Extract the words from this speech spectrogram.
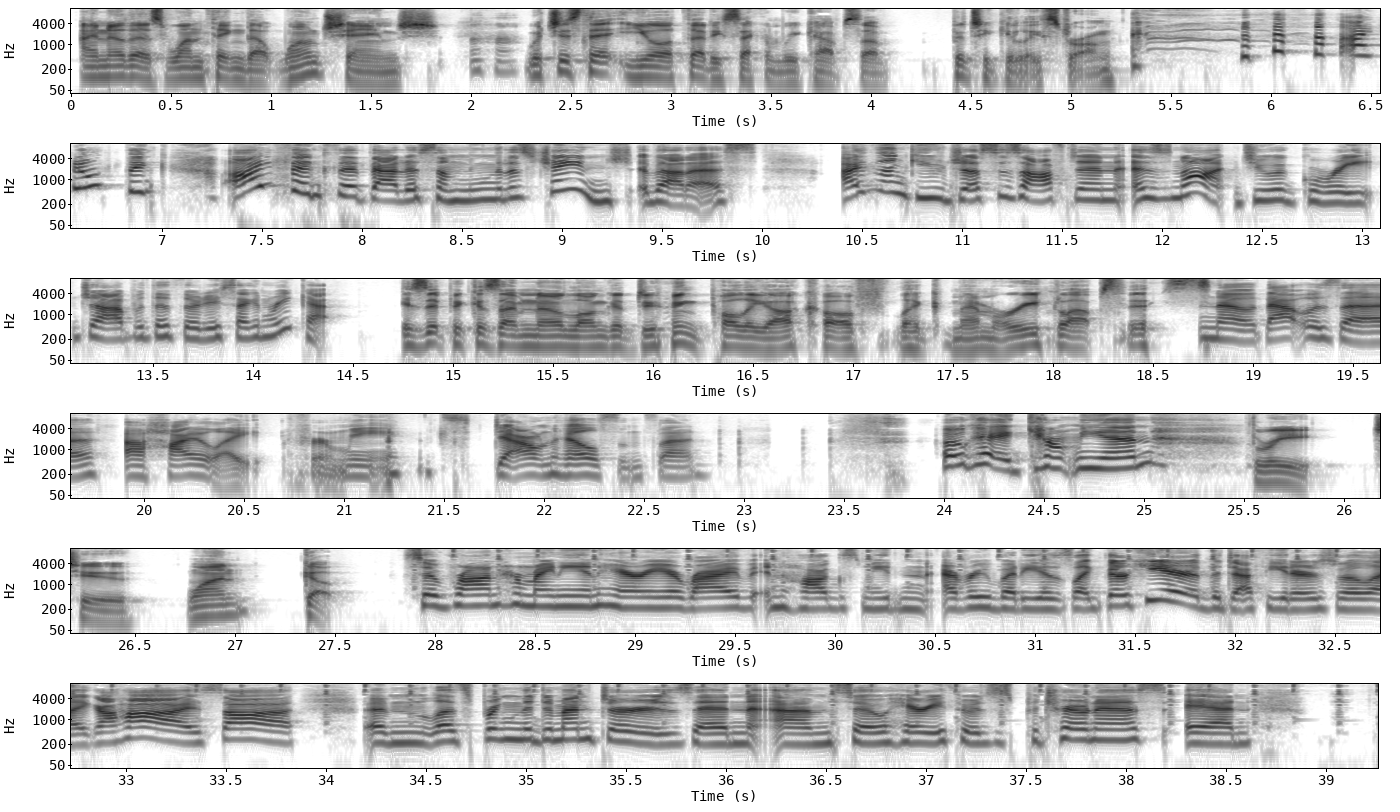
I know there's one thing that won't change, Uh-huh. which is that your 30 second recaps are particularly strong. I don't think, I think that that is something that has changed about us. I think you just as often as not do a great job with the 30 second recap. Is it because I'm no longer doing Polyakov like memory lapses? No, that was a, a highlight for me. It's downhill since then. Okay, count me in. Three, two, one, go. So Ron, Hermione, and Harry arrive in Hogsmeade, and everybody is like, "They're here!" The Death Eaters are like, "Aha! I saw!" And let's bring the Dementors. And um, so Harry throws his Patronus, and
